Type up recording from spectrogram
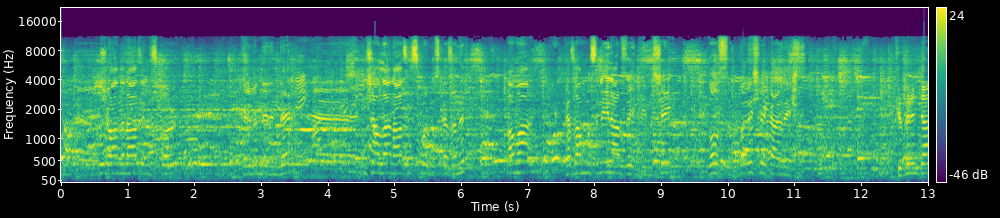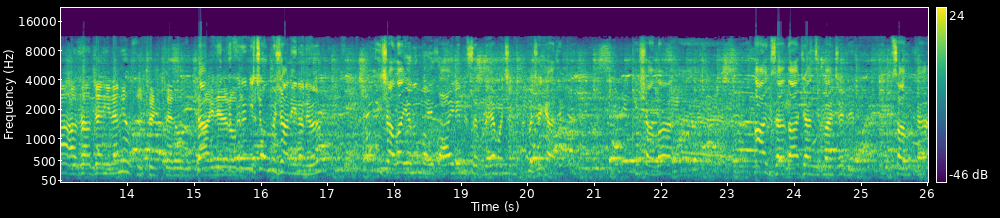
eee, şu anda Nazilli Spor tribünlerinde. İnşallah Nazilli Spor'umuz kazanır. Ama kazanmasını en arzu ettiğimiz şey dostluk, barış ve kardeşlik. Küfürün daha azalacağına inanıyor musunuz çocuklar oldukça, Ben aileler küfürün oldukça? hiç olmayacağına inanıyorum. İnşallah yanılmayız. Ailemizle buraya maçın, maça geldik. İnşallah eee, daha güzel, daha centilmence bir müsabaka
